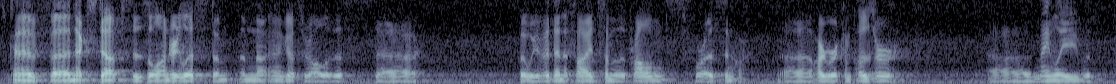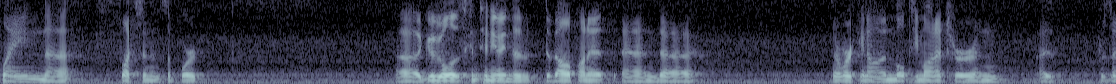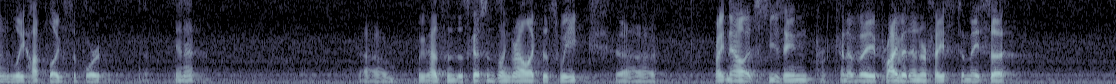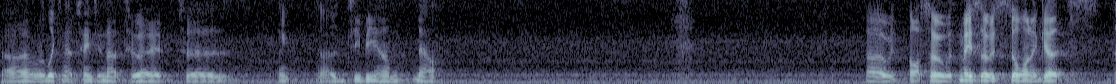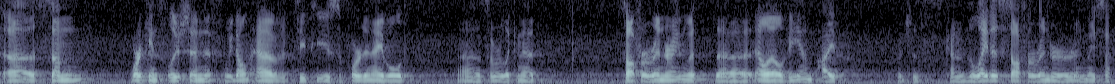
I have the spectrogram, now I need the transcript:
So kind of uh, next steps is a laundry list. I'm, I'm not going to go through all of this, uh, but we've identified some of the problems for us in uh, Hardware Composer, uh, mainly with plane uh, selection and support. Uh, Google is continuing to develop on it, and uh, they're working on multi-monitor and uh, presumably hot plug support in it. Um, We've had some discussions on Gralloc this week. Uh, Right now, it's using kind of a private interface to Mesa. Uh, We're looking at changing that to a, to, I think, uh, GBM now. Uh, we also, with Mesa, we still want to get, uh, some working solution if we don't have GPU support enabled. Uh, so we're looking at software rendering with, uh, LLVM pipe, which is kind of the latest software renderer in Mesa.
